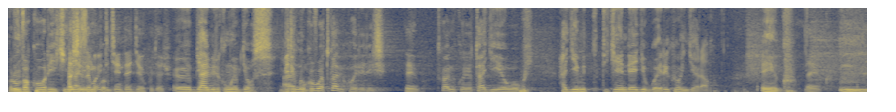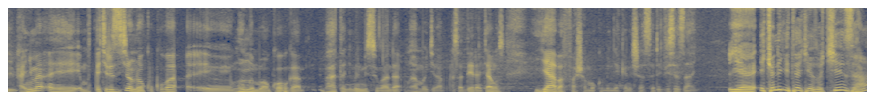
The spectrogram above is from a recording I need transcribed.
Urumva ko yo kujyayo. Byari biri kumwe byose. Biri Ah, ni ukuvuga twabikorereje. Twabikoreye utagiye wowe. Hagiye itike y'indege ubwo yari kwiyongeraho. Yego. Mm. hanyuma eh, mutekereza iki noneho ku kuba eh, nk'umwe mu bakobwa bahatanye muri Miss Rwanda mwamugira ambasaderi cyangwa se yabafasha mu kumenyekanisha serivisi zanyu icyo ni igitekerezo cyiza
